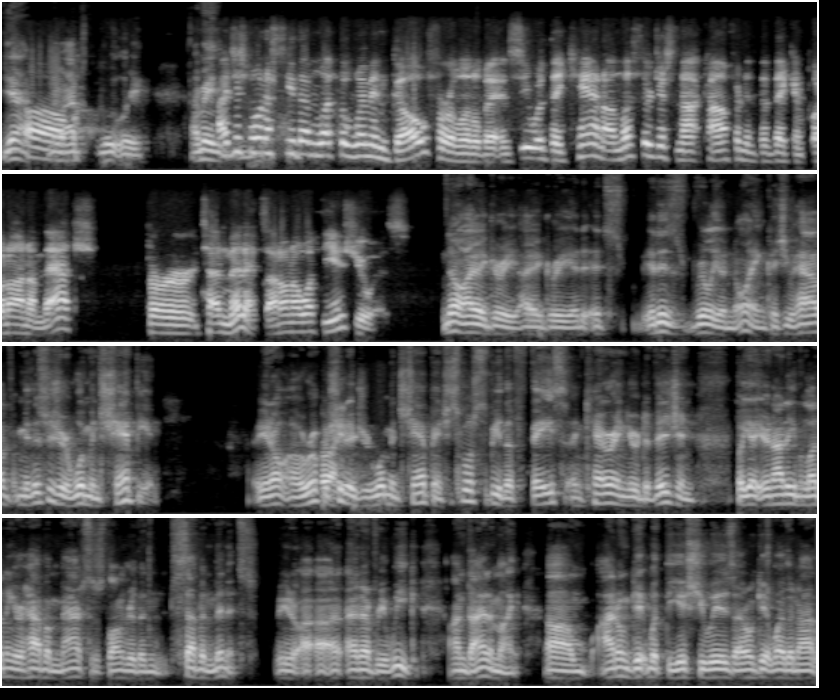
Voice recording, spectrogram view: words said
Yeah, um, no, absolutely. I mean, I just want to see them let the women go for a little bit and see what they can, unless they're just not confident that they can put on a match for 10 minutes. I don't know what the issue is. No, I agree. I agree. It, it's it is really annoying because you have. I mean, this is your women's champion. You know, Hikaru right. Shida is your women's champion. She's supposed to be the face and carrying your division, but yet you're not even letting her have a match that's longer than seven minutes. You know, and every week on Dynamite. Um, I don't get what the issue is. I don't get why they're not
